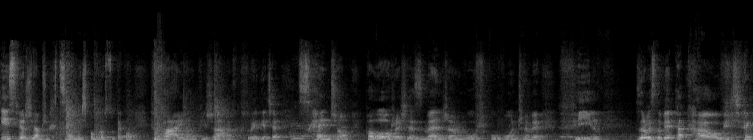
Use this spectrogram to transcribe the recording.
I stwierdziłam, że chcę mieć po prostu taką fajną piżamę, w której wiecie, z chęcią położę się z mężem w łóżku, włączymy film, zrobię sobie kakao, wiecie, jak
